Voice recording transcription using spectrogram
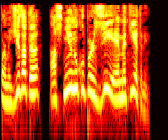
por megjithatë, asnjë nuk u përzie me tjetrin.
